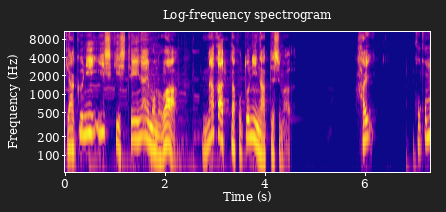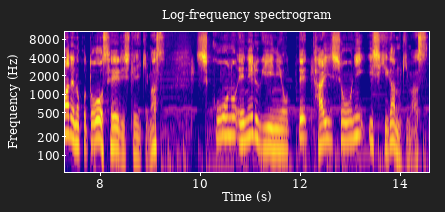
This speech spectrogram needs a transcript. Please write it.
逆に意識していないものはなかったことになってしまう。はい。ここまでのことを整理していきます。思考のエネルギーによって対象に意識が向きます。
